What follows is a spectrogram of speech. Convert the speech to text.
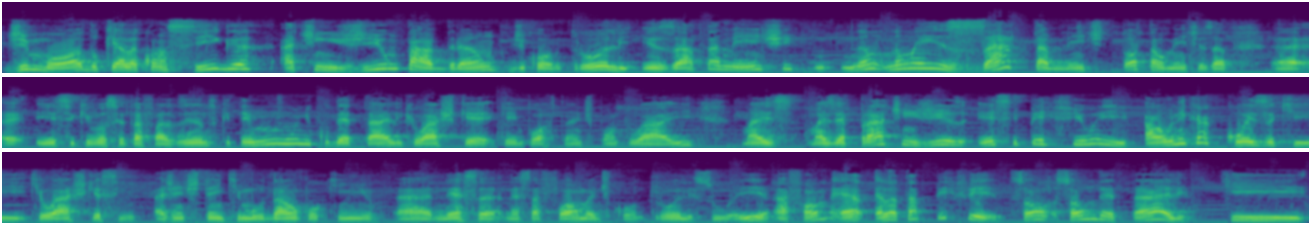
de modo que ela consiga atingir um padrão de controle exatamente, não, não é exatamente, totalmente exato uh, esse que você está fazendo, que tem um único detalhe que eu acho que é, que é importante pontuar aí, mas, mas é para atingir esse perfil aí. A única coisa que, que eu acho que assim a gente tem que mudar um pouquinho uh, nessa, nessa forma de controle sua aí, a forma ela, ela tá perfeita. Só, só um detalhe que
